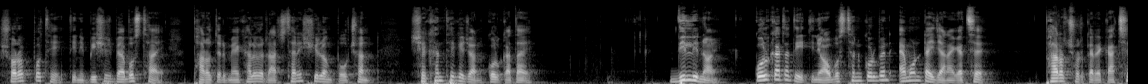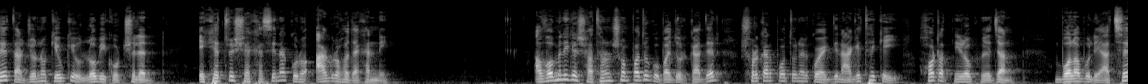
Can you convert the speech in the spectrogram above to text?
সড়কপথে তিনি বিশেষ ব্যবস্থায় ভারতের মেঘালয়ের রাজধানী শিলং পৌঁছান। সেখান থেকে যান কলকাতায়। দিল্লি নয়, কলকাতাতেই তিনি অবস্থান করবেন এমনটাই জানা গেছে। ভারত সরকারের কাছে তার জন্য কেউ কেউ লবি করছিলেন। এক্ষেত্রে শেখ হাসিনা কোনো আগ্রহ দেখাননি। আওয়ামী লীগের সাধারণ সম্পাদক ওবায়দুল কাদের সরকার পতনের কয়েকদিন আগে থেকেই হঠাৎ নীরব হয়ে যান। বলা বলি আছে,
